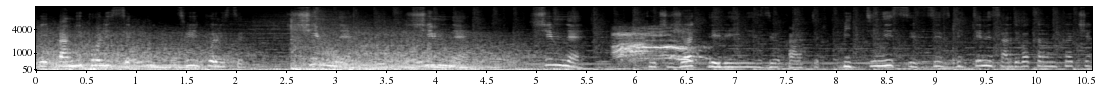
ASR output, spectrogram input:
Evet ben bir polisim. Sivil polisim. Kaçacak deliğiniz yok artık. Bittiniz siz. Siz bittiniz. Hadi bakalım kaçın.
